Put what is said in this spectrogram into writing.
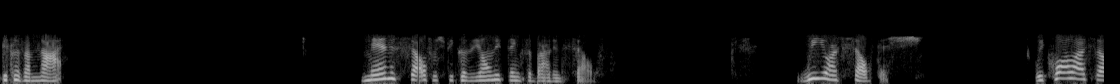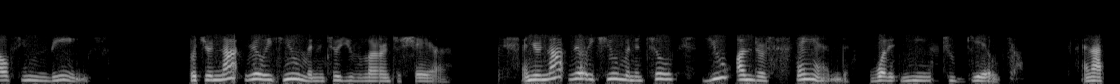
Because I'm not. Man is selfish because he only thinks about himself. We are selfish. We call ourselves human beings, but you're not really human until you've learned to share. And you're not really human until you understand what it means to give. And I've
